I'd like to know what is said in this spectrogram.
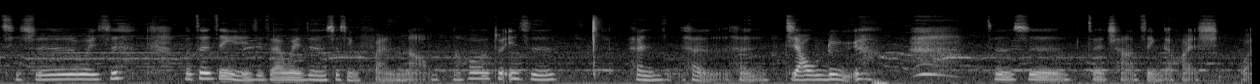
其实我一直，我最近也一直在为这件事情烦恼，然后就一直很很很焦虑，真的是最差劲的坏习惯。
